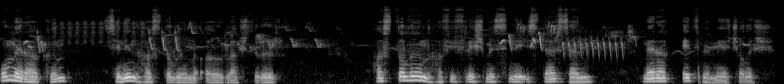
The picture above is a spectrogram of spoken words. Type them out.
O merakın senin hastalığını ağırlaştırır. Hastalığın hafifleşmesini istersen merak etmemeye çalış.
